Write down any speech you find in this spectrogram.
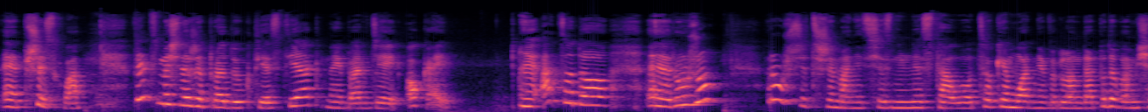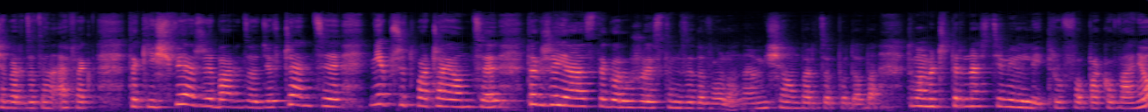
e, przyschła. Więc myślę, że produkt jest jak najbardziej ok. A co do e, różu, Róż się trzyma, nic się z nim nie stało, całkiem ładnie wygląda, podoba mi się bardzo ten efekt, taki świeży, bardzo dziewczęcy, nieprzytłaczający, także ja z tego różu jestem zadowolona, mi się on bardzo podoba. Tu mamy 14 ml w opakowaniu,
